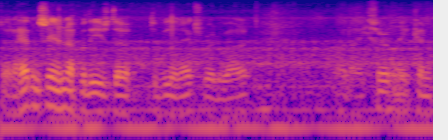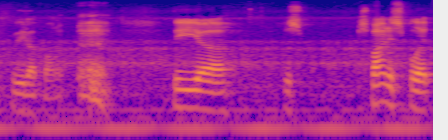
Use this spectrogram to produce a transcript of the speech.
So, I haven't seen enough of these to, to be an expert about it, but I certainly can read up on it. the uh, spine is split,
